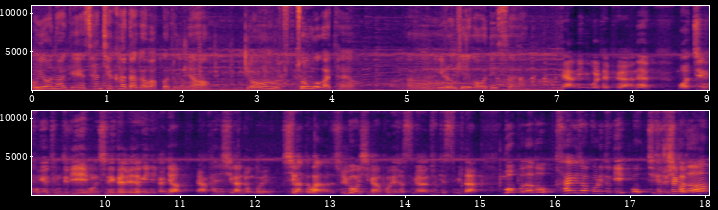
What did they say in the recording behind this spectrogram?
우연하게 산책하다가 왔거든요. 너무 좋은 것 같아요. 어, 이런 기회가 어디 있어요. 대한민국을 대표하는 멋진 공연팀들이 오늘 진행될 예정이니까요. 약 1시간 정도의 시간 동안 아주 즐거운 시간 보내셨으면 좋겠습니다. 무엇보다도 사회적 거리두기 꼭 지켜주실 거죠?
